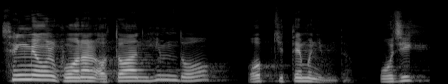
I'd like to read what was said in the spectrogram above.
생명을 구원할 어떠한 힘도 없기 때문입니다. 오직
